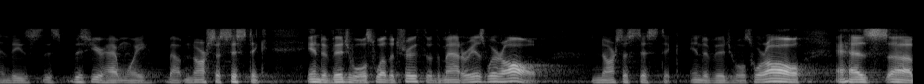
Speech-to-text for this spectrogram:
in these this, this year, haven't we? About narcissistic individuals. Well, the truth of the matter is, we're all narcissistic individuals. We're all, as uh,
